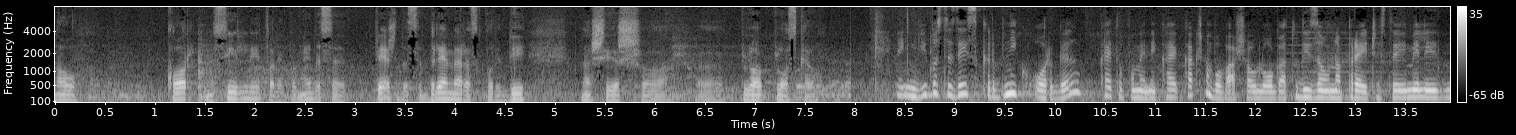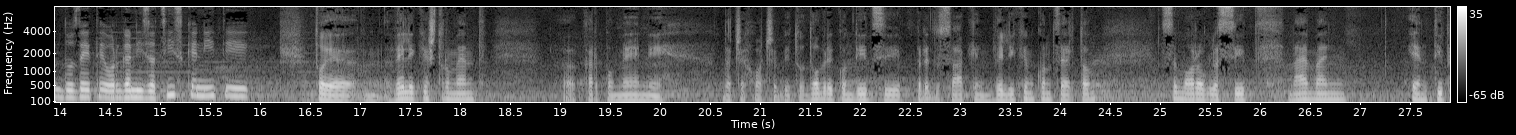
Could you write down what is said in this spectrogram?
nov kor, nosilni, torej pomeni, da se tež, da se breme razporedi na širšo uh, plo, ploskev. In vi boste zdaj skrbnik orgel, kaj to pomeni, kaj, kakšna bo vaša vloga tudi za vnaprej, če ste imeli do zdaj te organizacijske niti? To je velik inštrument, kar pomeni, da če hoče biti v dobri kondiciji, pred vsakim velikim koncertom se mora oglasiti najmanj en tip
